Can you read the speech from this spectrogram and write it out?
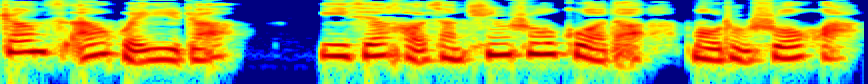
张子安回忆着。以前好像听说过的某种说话。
